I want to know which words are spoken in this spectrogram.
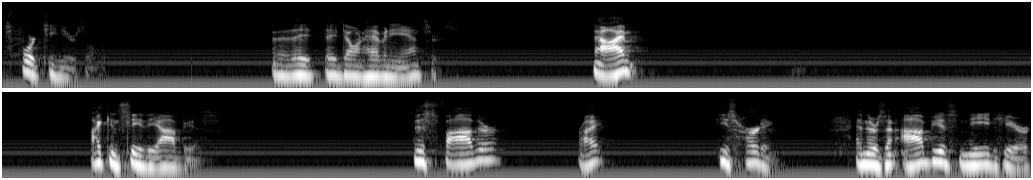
He's 14 years old. And they, they don't have any answers. Now, I'm. I can see the obvious. This father, right? He's hurting. And there's an obvious need here.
